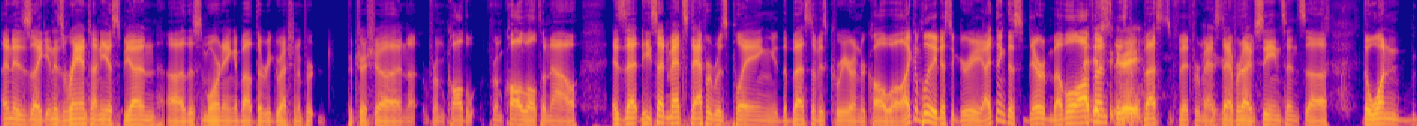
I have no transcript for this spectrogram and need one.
in his like in his rant on ESPN uh, this morning about the regression of Pat- Patricia and uh, from Cald from Caldwell to now is that he said Matt Stafford was playing the best of his career under Caldwell. I completely disagree. I think this Darrell Bevell offense is the best fit for Matt. Stafford I've seen since uh, the one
